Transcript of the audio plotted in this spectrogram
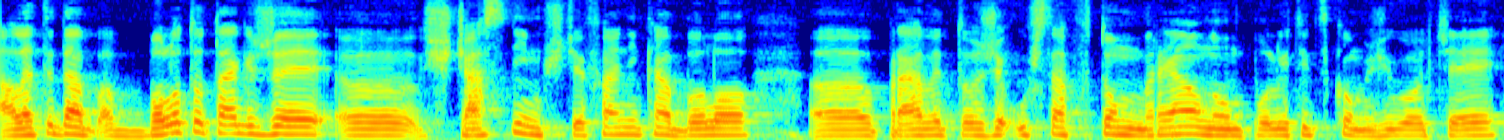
Ale teda bolo to tak, že šťastím Štefánika bolo práve to, že už sa v tom reálnom politickom živote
